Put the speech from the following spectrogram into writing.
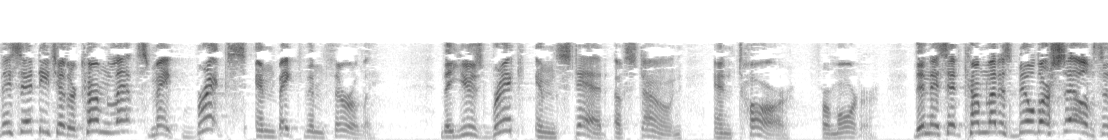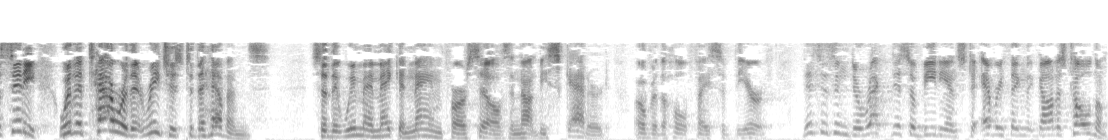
They said to each other, Come, let's make bricks and bake them thoroughly. They used brick instead of stone and tar for mortar. Then they said, Come, let us build ourselves a city with a tower that reaches to the heavens, so that we may make a name for ourselves and not be scattered over the whole face of the earth. This is in direct disobedience to everything that God has told them.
